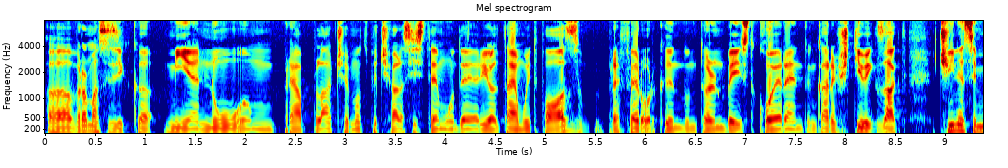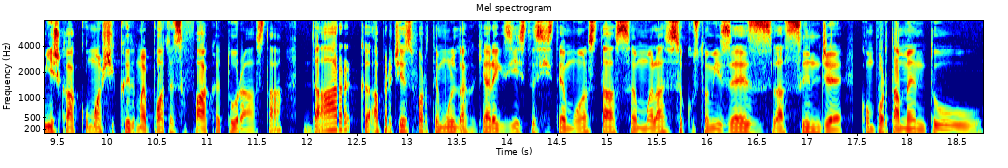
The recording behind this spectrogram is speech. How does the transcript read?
uh, Vreau mai să zic că mie nu îmi prea place în mod special sistemul de real-time with pause Prefer oricând un turn-based coerent în care știu exact cine se mișcă acum și cât mai poate să facă tura asta Dar că apreciez foarte mult dacă chiar există sistemul ăsta să mă lase să customizez la sânge comportamentul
